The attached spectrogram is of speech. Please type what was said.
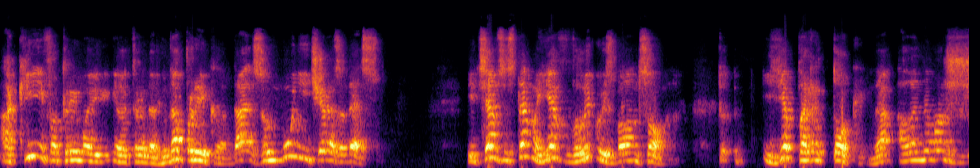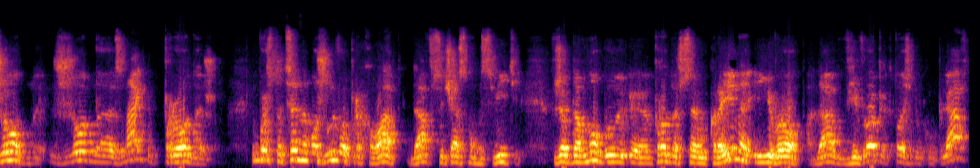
а Київ отримає електроенергію, наприклад, да, з Румунії через Одесу. І ця система є великою і збалансована. Є перетоки, да, але нема жодної, жодної знаєте, продажу. Ну просто це неможливо приховати да, в сучасному світі. Вже давно були е, продаж це Україна і Європа. Да. В Європі хтось би купляв,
